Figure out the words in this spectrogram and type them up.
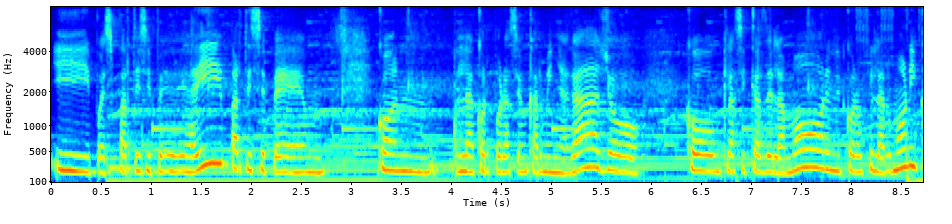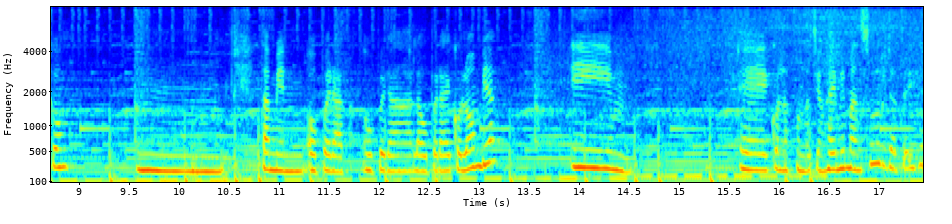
y pues participé de ahí, participé mm, con la Corporación Carmiña Gallo, con Clásicas del Amor, en el coro filarmónico, mm, también ópera, la Ópera de Colombia y eh, con la Fundación Jaime Mansur, ya te dije,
